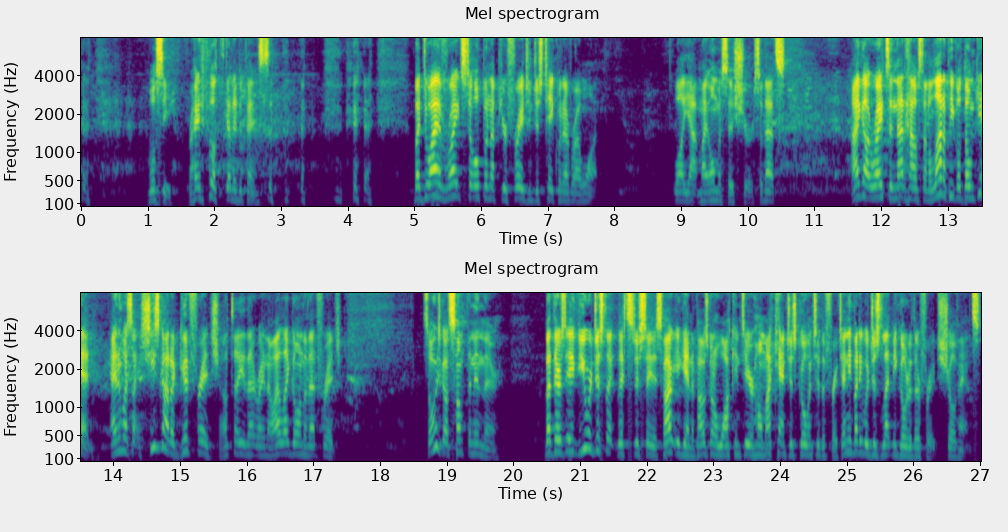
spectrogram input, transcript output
we'll see, right? Well, it kind of depends. but do I have rights to open up your fridge and just take whatever I want? Well, yeah, my Oma says sure. So that's, I got rights in that house that a lot of people don't get. And it was like, she's got a good fridge. I'll tell you that right now. I like going to that fridge. It's always got something in there. But there's, if you were just, like, let's just say this. If I, again, if I was going to walk into your home, I can't just go into the fridge. Anybody would just let me go to their fridge. Show of hands.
